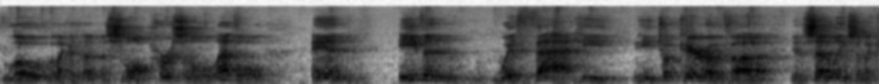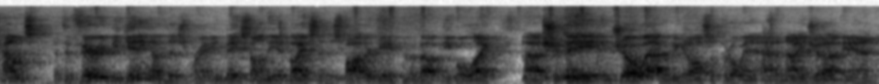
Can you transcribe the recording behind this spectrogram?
low, like a, a small personal level. And even with that, he he took care of uh, you know settling some accounts at the very beginning of his reign, based on the advice that his father gave him about people like uh, Shimei and Joab, and we could also throw in Adonijah and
